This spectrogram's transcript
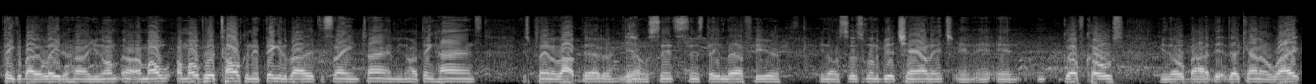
think about it later, huh? You know, I'm, I'm, I'm over here talking and thinking about it at the same time. You know, I think Hinds is playing a lot better. You know, since since they left here. You know, so it's going to be a challenge, and, and, and Gulf Coast, you know, by that, that kind of right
